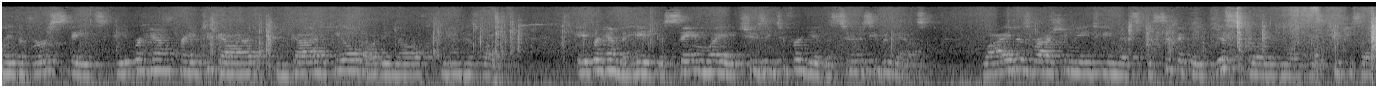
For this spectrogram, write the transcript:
similarly, the verse states, Abraham prayed to God, and God healed Abimelech and his wife. Abraham behaved the same way, choosing to forgive as soon as he was asked. Why does Rashi maintain that specifically this story of Moses teaches us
